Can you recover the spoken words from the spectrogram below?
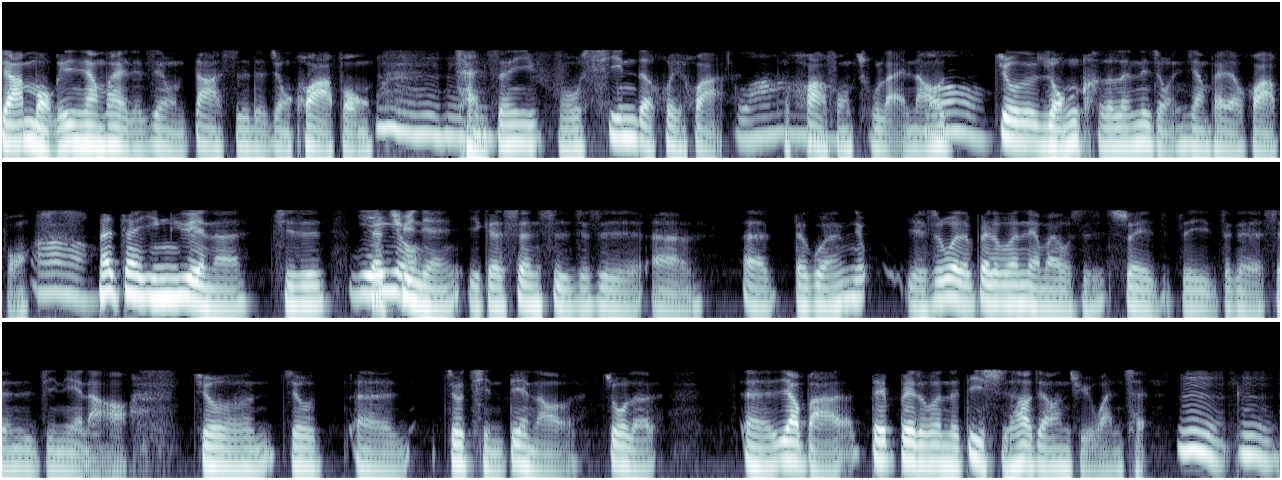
加某个印象派的这种大师的这种画风，嗯产生一幅新的绘画哇。的画风出来，然哦。后就融合了那种印象派的画风。哦，那在音乐呢，其实在去年一个盛世就是呃呃德国人又也是为了贝多芬两百五十岁这这个生日纪念了啊、就就呃就请电脑做了呃要把贝贝多芬的第十号交响曲完成。嗯嗯，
